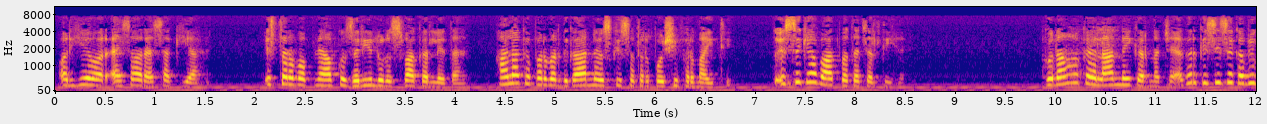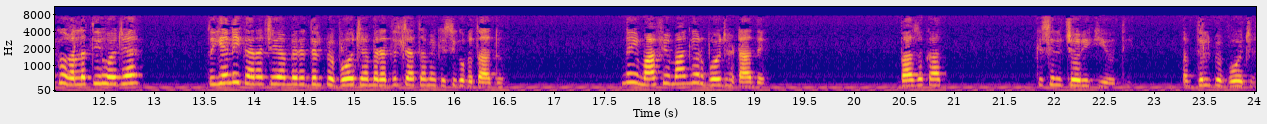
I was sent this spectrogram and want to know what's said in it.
اور یہ اور ایسا اور ایسا کیا ہے۔ اس طرف اپنے آپ کو ذلیل اور رسوا کر لیتا ہے۔ حالانکہ پروردگار نے اس کی سطر پوشی فرمائی تھی۔ تو اس سے کیا بات پتہ چلتی ہے؟ گناہوں کا اعلان نہیں کرنا چاہیے۔ اگر کسی سے کبھی کوئی غلطی ہو جائے تو یہ نہیں کہنا چاہیے، میرے دل پہ بوجھ ہے، میرا دل چاہتا ہے میں کسی کو بتا دوں۔ نہیں، معافی مانگے اور بوجھ ہٹا دے۔ بعض اوقات کسی نے چوری کی ہوتی، اب دل پہ بوجھ ہے۔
